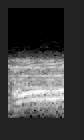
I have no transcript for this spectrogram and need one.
For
